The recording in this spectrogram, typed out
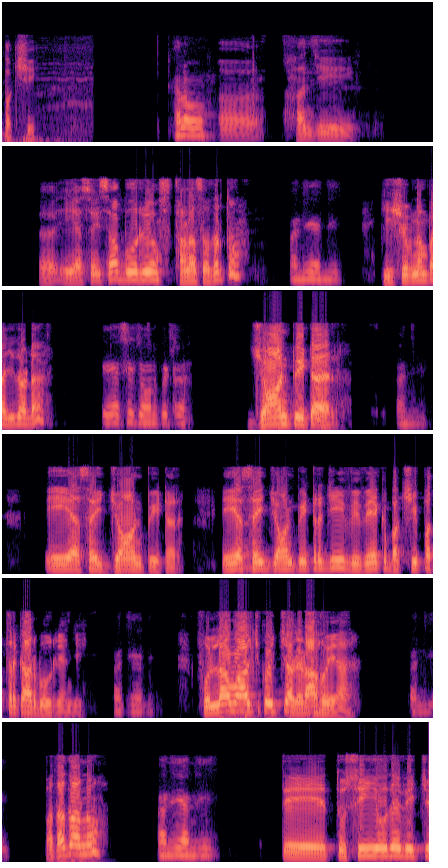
ਬਖਸ਼ੀ। ਹੈਲੋ। ਹਾਂਜੀ। ਏਐਸਆਈ ਸਾਹਿਬ ਬੋਲ ਰਹੇ ਹੋ ਥਾਣਾ ਸਦਰ ਤੋਂ? ਹਾਂਜੀ ਹਾਂਜੀ। ਕੀ ਸ਼ੁਭ ਨਾਮ ਭਾਜੀ ਤੁਹਾਡਾ? ASI John Peter. John Peter. ਹਾਂਜੀ। ASI John Peter. ASI John Peter ji Vivek Bakshi ਪੱਤਰਕਾਰ ਬੋਲ ਰਹੇ ਜੀ। ਹਾਂਜੀ ਹਾਂਜੀ। ਫੁੱਲਾਂਵਾਲ 'ਚ ਕੋਈ ਝਗੜਾ ਹੋਇਆ? ਹਾਂਜੀ। ਪਤਾ ਤੁਹਾਨੂੰ? ਹਾਂਜੀ ਹਾਂਜੀ। ਤੇ ਤੁਸੀਂ ਉਹਦੇ ਵਿੱਚ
